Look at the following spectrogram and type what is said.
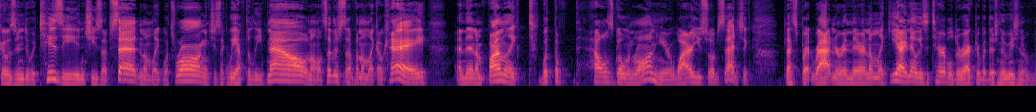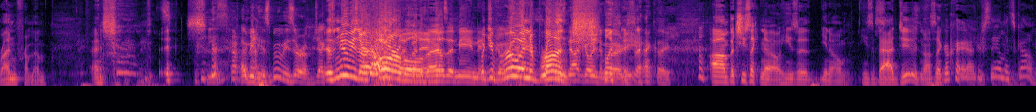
goes into a tizzy, and she's upset, and I'm like, "What's wrong?" And she's like, "We have to leave now," and all this other stuff, and I'm like, "Okay." And then I'm finally like, "What the hell's going on here? Why are you so upset?" She's like, "That's Brett Ratner in there," and I'm like, "Yeah, I know he's a terrible director, but there's no reason to run from him." And she, she's I mean, his movies are objectively his movies are horrible, but, but it doesn't mean. But you've ruined to, the brunch. He's not going to Like, murder you. exactly. Um, but she's like, no, he's a you know he's a bad dude, and I was like, okay, I understand. Let's go.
